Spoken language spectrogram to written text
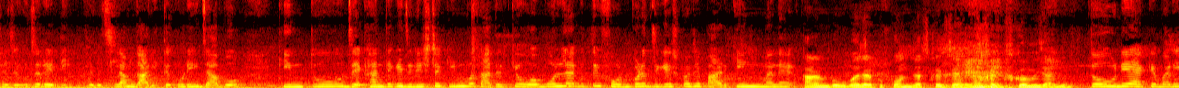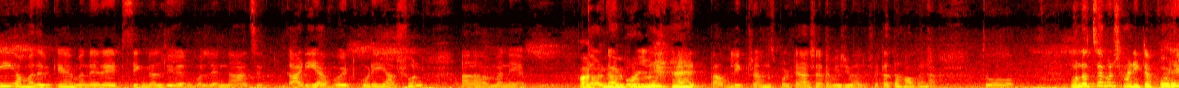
সেজেগুজে রেডি ভেবেছিলাম গাড়িতে করেই যাব কিন্তু যেখান থেকে জিনিসটা কিনবো তাদেরকে ও বললে একবার তুই ফোন করে জিজ্ঞেস কর যে পার্কিং মানে কারণ বউবাজার খুব কনজাস্টেড জায়গা এটুকু আমি জানি। তো উনি একেবারেই আমাদেরকে মানে রেড সিগন্যাল দিলেন বললেন না যে গাড়ি অ্যাভয়েড করেই আসুন মানে দরকার পড়লে হ্যাঁ পাবলিক ট্রান্সপোর্টে আসাটা বেশি ভালো সেটা তো হবে না। তো মনে হচ্ছে এখন শাড়িটা পরে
